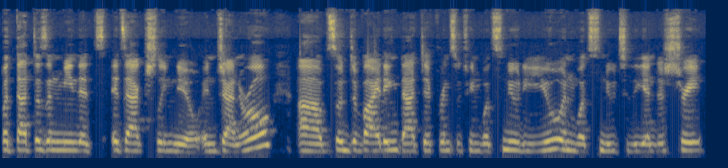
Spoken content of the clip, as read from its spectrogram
But that doesn't mean it's it's actually new in general. Um, so dividing that difference between what's new to you and what's new to the industry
